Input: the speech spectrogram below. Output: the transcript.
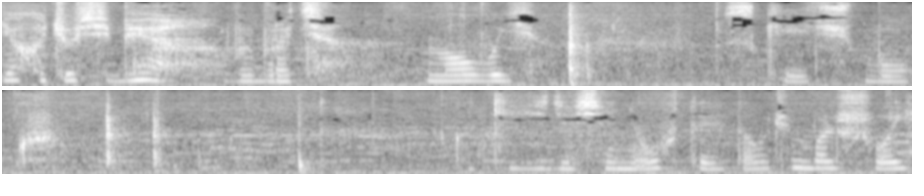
Я хочу себе выбрать новый скетчбук. Какие здесь они? Ух ты, это очень большой.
